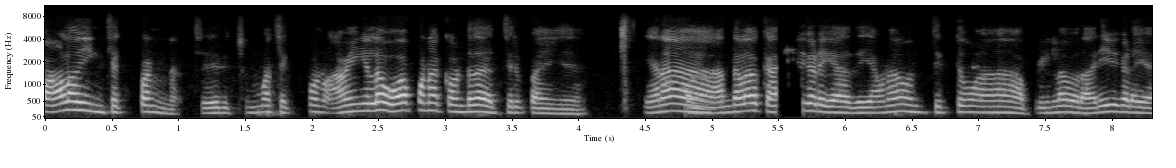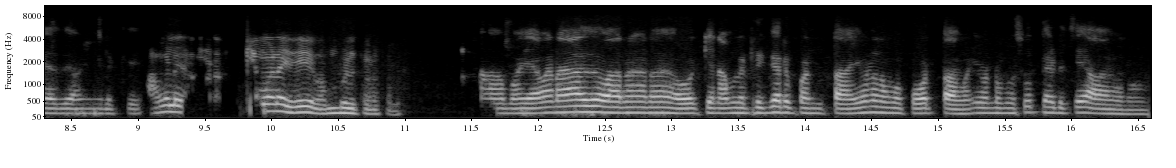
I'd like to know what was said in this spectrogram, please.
ஃபாலோவிங் செக் பண்ணேன் சரி சும்மா செக் பண்ணும் அவங்க எல்லாம் ஓப்பன் அக்கௌண்ட் தான் வச்சிருப்பாங்க. ஏன்னா அந்த அளவுக்கு அறிவு கிடையாது. எவனா வந்து திட்டுவான் அப்படின்லாம் ஒரு அறிவு கிடையாது அவங்களுக்கு. அவனுக்கு முக்கியமான இது வம்புக்கு நடக்கும் ஆமா எவனாவது வரானா ஓகே நம்மள ட்ரிகர் பண்ணிட்டான். இவனை நம்ம போட்டான் இவன் நம்ம சுத்தடிச்சே ஆகணும்.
